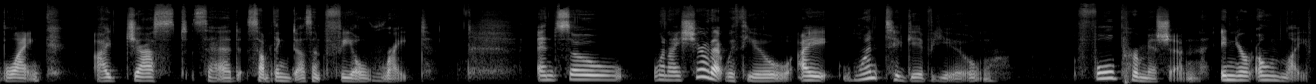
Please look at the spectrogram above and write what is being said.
blank. I just said something doesn't feel right. And so when I share that with you, I want to give you full permission in your own life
